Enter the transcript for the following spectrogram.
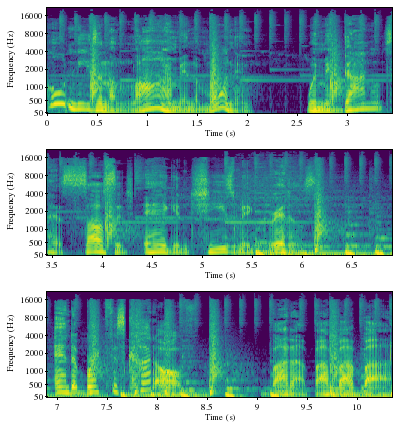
Who needs an alarm in the morning when McDonald's has sausage, egg, and cheese McGriddles and a breakfast cutoff? Ba da ba ba ba.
